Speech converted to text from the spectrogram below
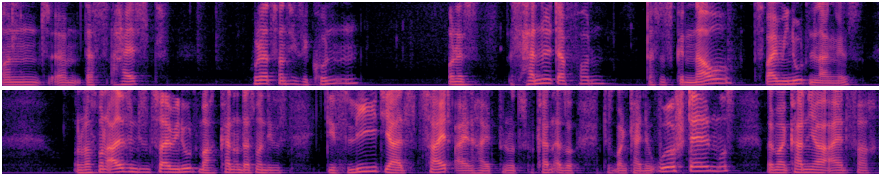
Und ähm, das heißt 120 Sekunden und es, es handelt davon, dass es genau zwei Minuten lang ist. Und was man alles in diesen zwei Minuten machen kann und dass man dieses, dieses Lied ja als Zeiteinheit benutzen kann. Also, dass man keine Uhr stellen muss, weil man kann ja einfach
